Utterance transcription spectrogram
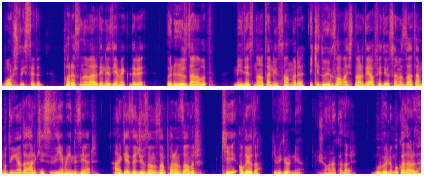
borçlu hissedin. Parasını verdiğiniz yemekleri önünüzden alıp midesine atan insanları iki duygusallaştılar diye affediyorsanız zaten bu dünyada herkes sizi yemeğinizi yer. Herkes de cüzdanınızdan paranızı alır. Ki alıyor da gibi görünüyor şu ana kadar. Bu bölüm bu kadardı.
